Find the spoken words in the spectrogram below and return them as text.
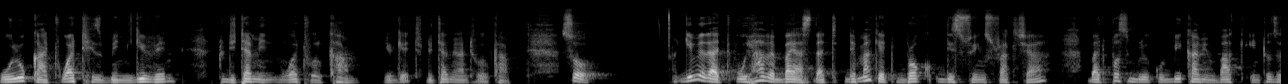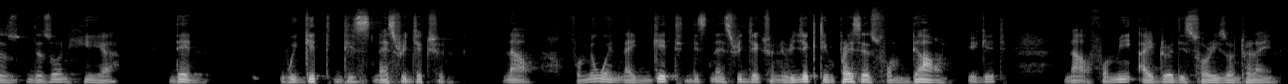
we look at what has been given to determine what will come. You get to determine what will come. So given that we have a bias that the market broke this swing structure but possibly could be coming back into the, the zone here then we get this nice rejection. Now for me when i get this nice rejection rejecting prices from down you get? Now for me i draw this horizontal line.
